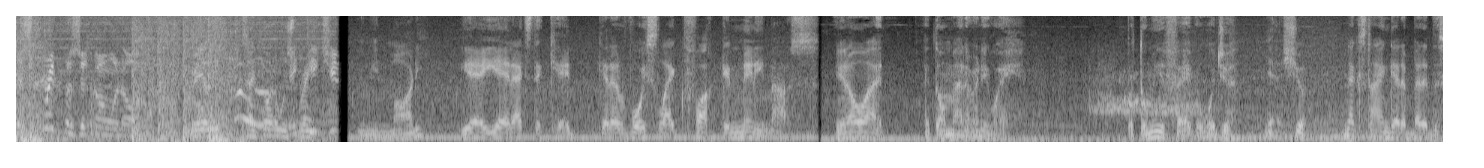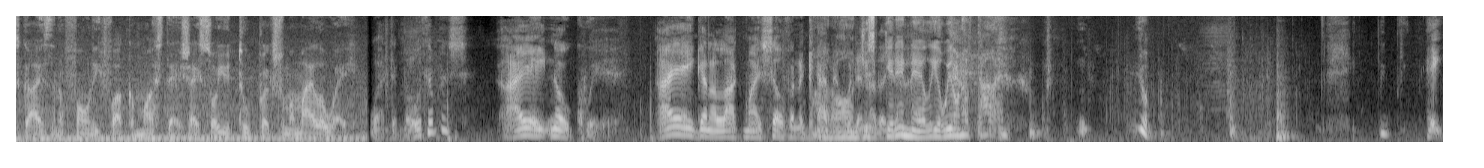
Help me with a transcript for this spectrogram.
The sprinklers are going off! Really? Because I thought it was They rain. you- You mean Marty? Yeah, yeah, that's the kid. Get a voice like fucking Minnie Mouse. You know what? It don't matter anyway. But do me a favor, would you? Yeah, sure. Next time, get a better disguise than a phony fucking mustache. I saw you two pricks from a mile away. What, the both of us? I ain't no queer. I ain't gonna lock myself in a Come cabin on, with just get guy. in there, Leo. We don't have time. Hey,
